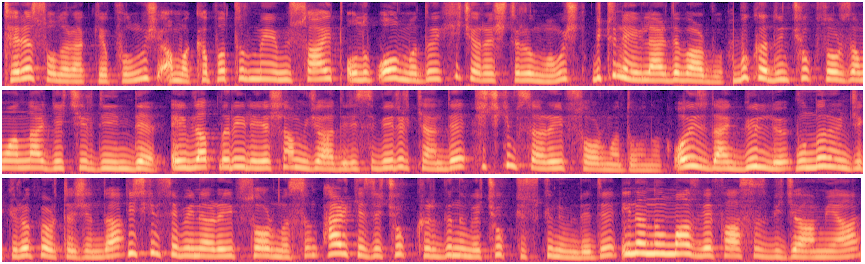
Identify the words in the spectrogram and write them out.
teras olarak yapılmış ama kapatılmaya müsait olup olmadığı hiç araştırılmamış. Bütün evlerde var bu. Bu kadın çok zor zamanlar geçirdiğinde evlatlarıyla yaşam mücadelesi verirken de hiç kimse arayıp sormadı onu. O yüzden Güllü bundan önceki röportajında hiç kimse beni arayıp sormasın. Herkese çok kırgınım ve çok küskünüm dedi. İnanılmaz vefasız bir camia.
